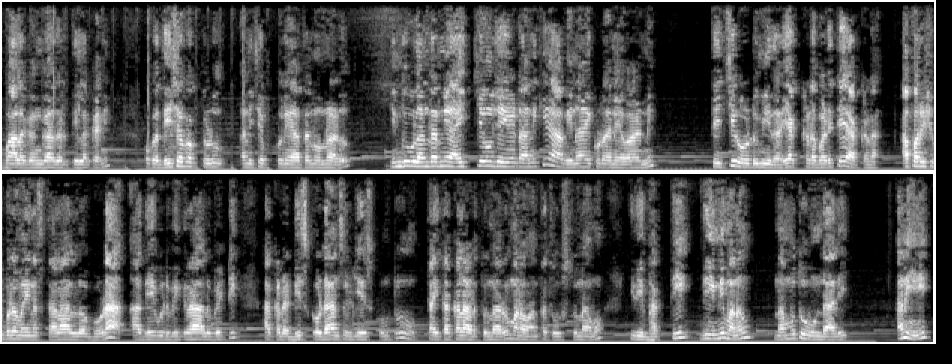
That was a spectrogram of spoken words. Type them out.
బాలగంగాధర్ తిలక్ అని. ఒక దేశభక్తుడు అని చెప్పుకునే అతను ఉన్నాడు. హిందువులందరినీ ఐక్యం చేయటానికి ఆ వినాయకుడు అనేవాడిని తెచ్చి రోడ్డు మీద ఎక్కడ పడితే అక్కడ. అపరిశుభ్రమైన స్థలాల్లో కూడా ఆ దేవుడి విగ్రహాలు పెట్టి అక్కడ డిస్కో డాన్సులు చేసుకుంటూ తైతక్కలాడుతున్నారు. మనం అంతా చూస్తున్నాము. ఇది భక్తి. దీన్ని మనం నమ్ముతూ ఉండాలి అని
